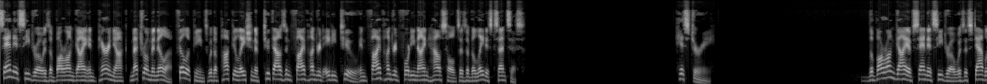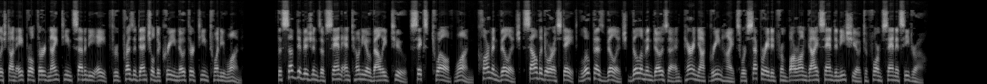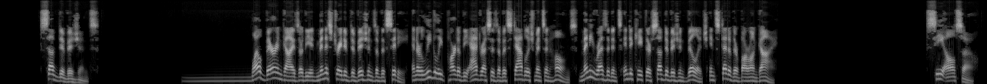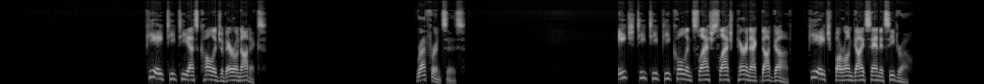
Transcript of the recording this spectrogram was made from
San Isidro is a barangay in Parañaque, Metro Manila, Philippines with a population of 2,582 in 549 households as of the latest census. History The Barangay of San Isidro was established on April 3, 1978 through Presidential Decree No. 1321. The subdivisions of San Antonio Valley 2, 6, 12, 1, Clarman Village, Salvador Estate, Lopez Village, Villa Mendoza and Parañaque Green Heights were separated from Barangay San Dionisio to form San Isidro. Subdivisions while barangays are the administrative divisions of the city, and are legally part of the addresses of establishments and homes, many residents indicate their subdivision village instead of their barangay. See also. PATTS College of Aeronautics. References. Http colon slash slash paranac.gov. ph Barangay San Isidro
